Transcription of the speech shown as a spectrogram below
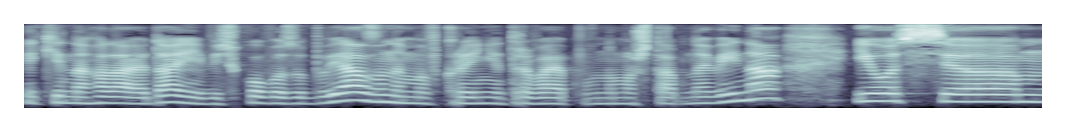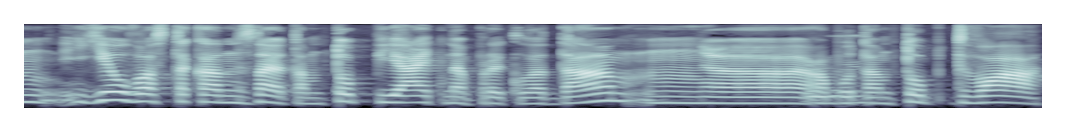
які нагадаю, да, є військово зобов'язаними в країні триває повномасштабна війна. І ось ем, є у вас така, не знаю, там топ 5 наприклад, да, або там топ 2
